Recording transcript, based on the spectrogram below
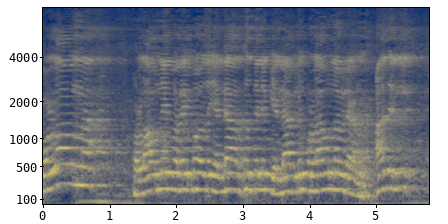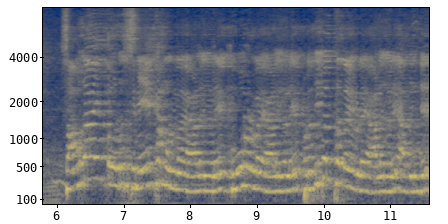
കൊള്ളാവുന്ന കൊള്ളാവുന്ന എന്ന് പറയുമ്പോൾ അത് എല്ലാ അർത്ഥത്തിലും എല്ലാവരും കൊള്ളാവുന്നവരാണ്. അതിൽ സമുദായത്തോട് സ്നേഹമുള്ള ആളുകളെ കൂറുള്ള ആളുകളെ പ്രതിബദ്ധതയുള്ള ആളുകളെ അതിന്റെ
